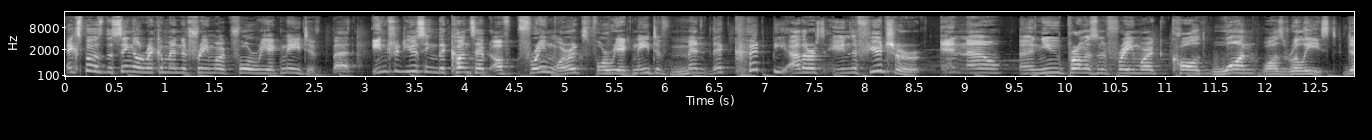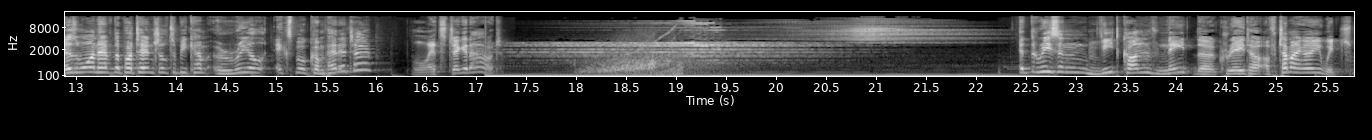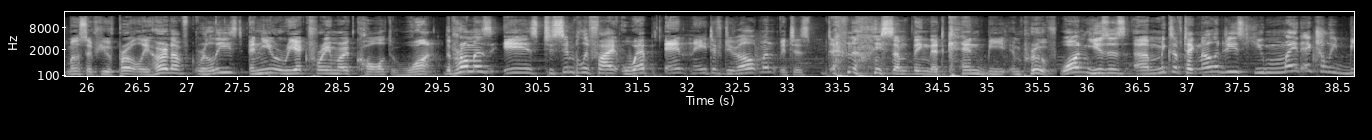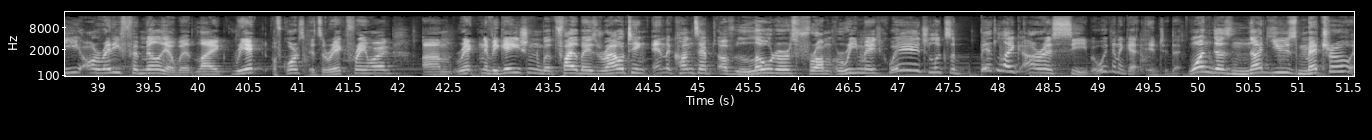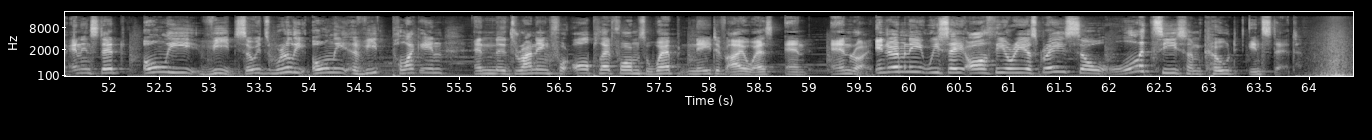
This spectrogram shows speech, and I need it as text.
Expo is the single recommended framework for React Native, but introducing the concept of frameworks for React Native meant there could be others in the future. And now a new promising framework called One was released. Does One have the potential to become a real Expo competitor? Let's check it out. At the recent ViteConf, Nate, the creator of Tamagui, which most of you have probably heard of, released a new React framework called One. The promise is to simplify web and native development, which is definitely something that can be improved. One uses a mix of technologies you might actually be already familiar with, like React, of course, it's a React framework, um, React navigation with file-based routing, and the concept of loaders from Remix, which looks a bit like RSC, but we're gonna get into that. One does not use Metro and instead only Vite. So it's really only a Vite plugin and it's running for all platforms, web, native, iOS and Android. In Germany, we say all theory is gray, so let's see some code instead.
